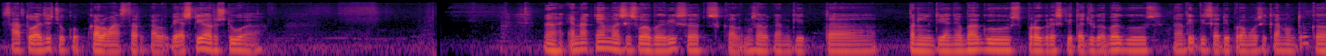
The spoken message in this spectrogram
satu aja cukup kalau master kalau PhD harus dua. Nah enaknya mahasiswa by research kalau misalkan kita penelitiannya bagus progres kita juga bagus nanti bisa dipromosikan untuk ke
